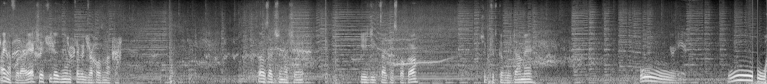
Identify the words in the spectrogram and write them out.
Fajna fura, jak się chwilę z nią człowiek zapozna to. To zaczyna się jeździć całkiem spoko. Szybciutko wjeżdżamy. Uuu. Uuu,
